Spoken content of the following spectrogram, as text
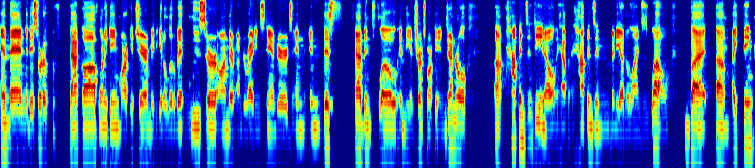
And then they sort of back off, want to gain market share, maybe get a little bit looser on their underwriting standards. And, and this ebb and flow in the insurance market in general uh, happens in D&O. It, ha- happens in many other lines as well. But um, I think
